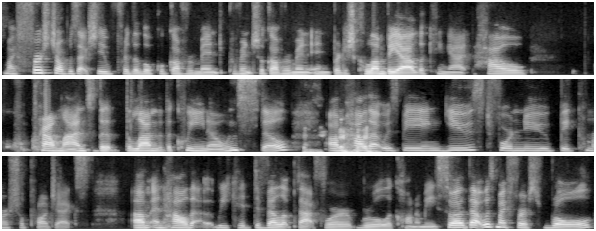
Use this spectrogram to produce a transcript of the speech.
my first job was actually for the local government, provincial government in British Columbia, looking at how crown land, so the, the land that the queen owns still, um, how that was being used for new big commercial projects. Um, and how that we could develop that for rural economy. So that was my first role.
